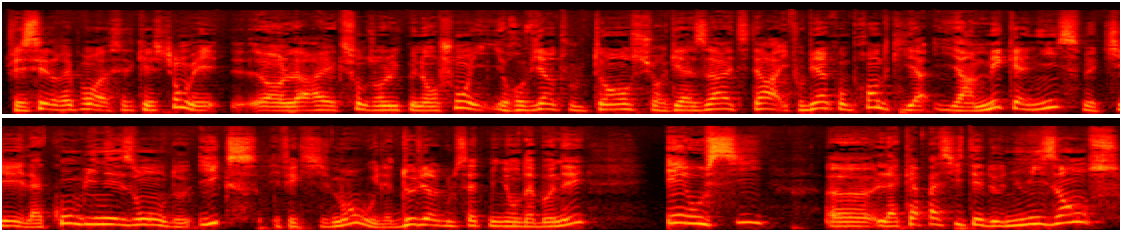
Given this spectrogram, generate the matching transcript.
Je vais essayer de répondre à cette question, mais euh, la réaction de Jean-Luc Mélenchon, il revient tout le temps sur Gaza, etc. Il faut bien comprendre qu'il y, y, a un mécanisme qui est la combinaison de X, effectivement, où il a 2,7 millions d'abonnés, et aussi euh, la capacité de nuisance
